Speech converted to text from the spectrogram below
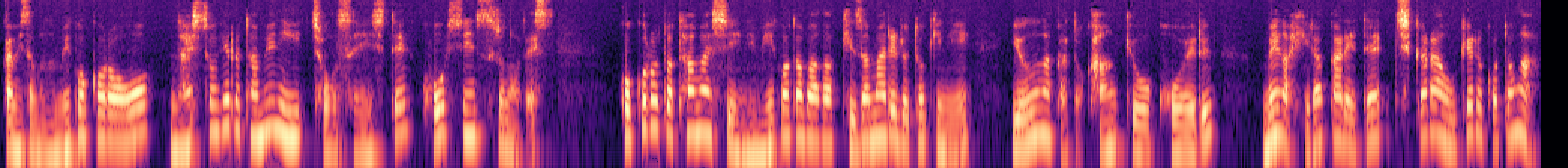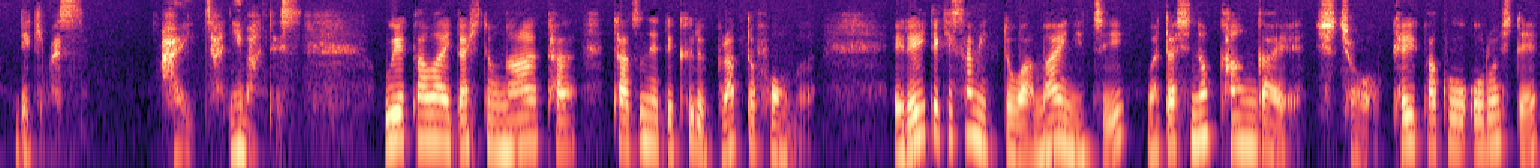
神様の御心を成し遂げるために挑戦して更新するのです。心と魂に御言葉が刻まれる時に世の中と環境を超える目が開かれて力を受けることができます。はい、じゃあ2番です。植え乾いた人が訪ねてくるプラットフォーム。霊的サミットは毎日私の考え、主張、計画を下ろして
